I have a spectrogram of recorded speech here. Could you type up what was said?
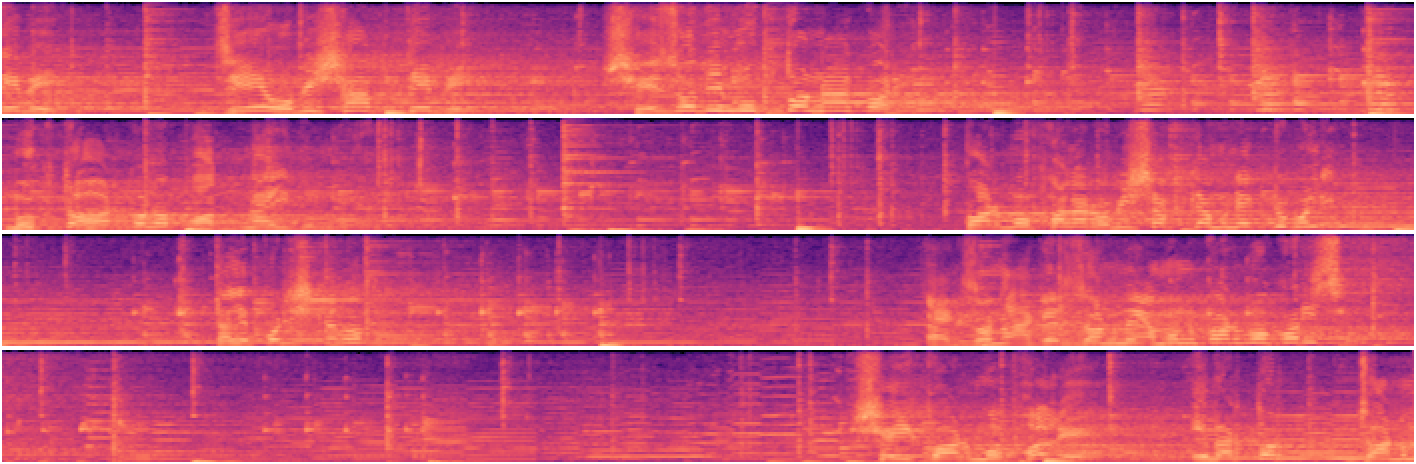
দেবে, যে অভিশাপ দেবে, সে যদি মুক্ত না করে, মুক্ত হওয়ার কোনো পথ নাই দুনিয়া। কর্মফলার অভিশাপ কেমন একটু বলি? তাহলে পরিষ্কার হবে। একজন আগের জন্মে এমন কর্ম করেছে, সেই কর্মফলে এবার তোর জন্ম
